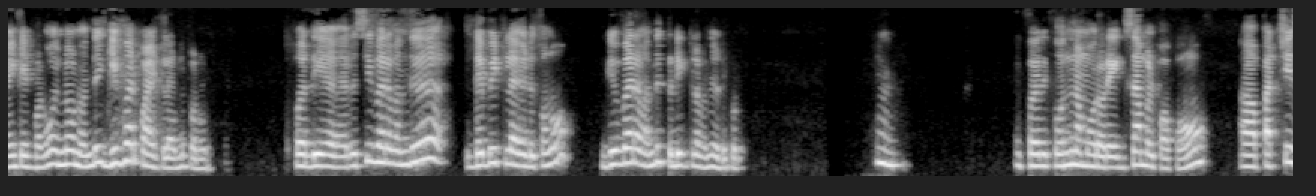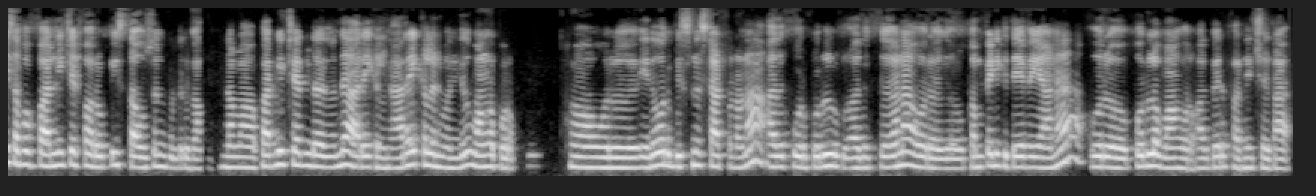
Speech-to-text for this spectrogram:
மெயின்டைன் பண்ணுவோம். இன்னொன்னு வந்து கிவர் பாயிண்ட்ல இருந்து பண்ணுவோம். இப்போ ரிசீவரை வந்து டெபிட்ல எடுக்கணும். கிவரை வந்து கிரெடிட்ல வந்து எடுக்கணும். இப்போ இதுக்கு வந்து நம்ம ஒரு ஒரு எக்ஸாம்பிள் பார்ப்போம். பர்ச்சேஸ் அப்போ ஃபர்னிச்சர் ஃபார் ருபீஸ் தௌசண்ட் கொடுத்துருக்காங்க. நம்ம ஃபர்னிச்சர்ன்றது வந்து அரைக்கலன் அரைக்கலன் வந்து வாங்க போறோம். ஒரு ஏதோ ஒரு பிசினஸ் ஸ்டார்ட் பண்ணோம்னா அதுக்கு ஒரு பொருள் அதுக்கான ஒரு கம்பெனிக்கு தேவையான ஒரு பொருளை வாங்குறோம். அது பேர் ஃபர்னிச்சர் தான்.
